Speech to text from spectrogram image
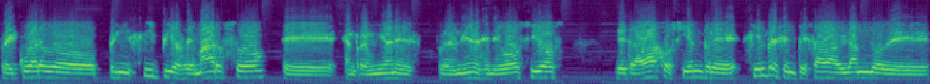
Recuerdo principios de marzo eh, en reuniones, reuniones de negocios, de trabajo, siempre, siempre se empezaba hablando de,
